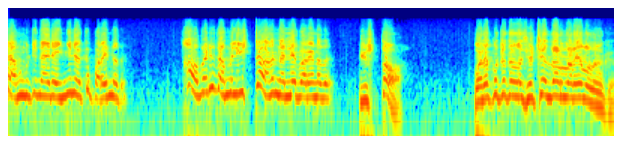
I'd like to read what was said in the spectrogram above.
രാമൻകുട്ടി നേരെ ഇങ്ങനെയൊക്കെ പറയുന്നത്? അവർ തമ്മിൽ ഇഷ്ടമാണെന്നല്ലേ പറയണത്? ഇഷ്ടോ? കൊലക്കുറ്റത്തിനുള്ള ശിക്ഷ എന്താണെന്ന് അറിയാമോ നിങ്ങക്ക്?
